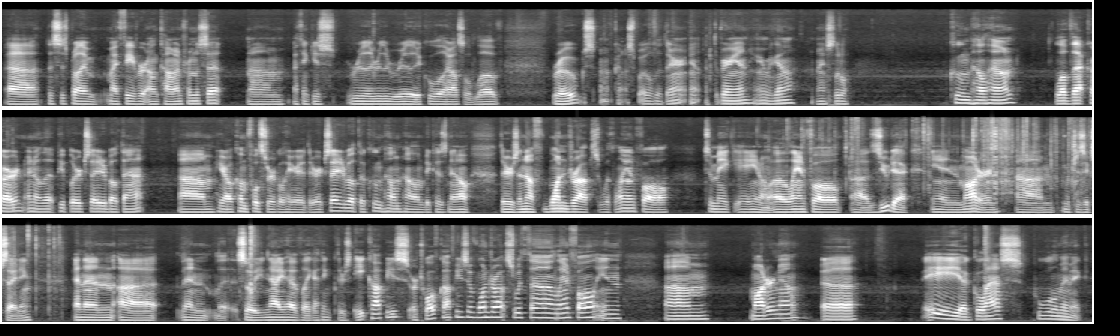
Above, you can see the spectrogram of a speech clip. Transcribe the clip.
Uh, this is probably my favorite uncommon from the set. Um, I think he's really, really, really cool. I also love rogues. Oh, kind of spoiled it there. Yeah, at the very end. Here we go. Nice little Coom Hellhound. Love that card. I know that people are excited about that. Um, here, I'll come full circle here. They're excited about the Helm Helm because now there's enough one drops with landfall to make a you know a landfall uh, zoo deck in modern, um, which is exciting. And then uh, then so now you have like I think there's eight copies or twelve copies of one drops with uh, landfall in um, modern now. Uh, hey, a glass pool mimic.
